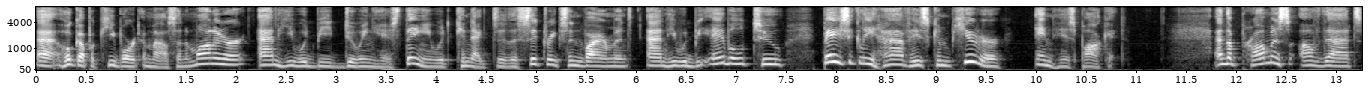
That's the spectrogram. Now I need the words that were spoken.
uh, hook up a keyboard, a mouse, and a monitor, and he would be doing his thing. He would connect to the Citrix environment, and he would be able to basically have his computer in his pocket. And the promise of that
